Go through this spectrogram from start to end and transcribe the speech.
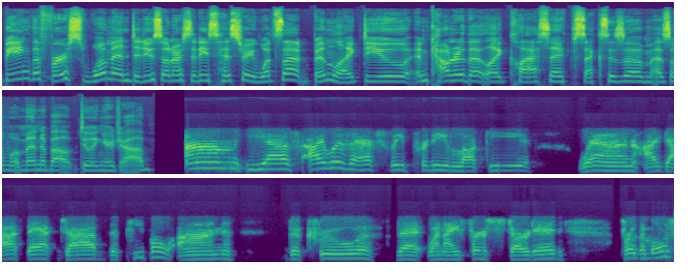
being the first woman to do so in our city's history, what's that been like? Do you encounter that like classic sexism as a woman about doing your job? Um, yes, I was actually pretty lucky when I got that job. The people on the crew that when I first started, for the most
